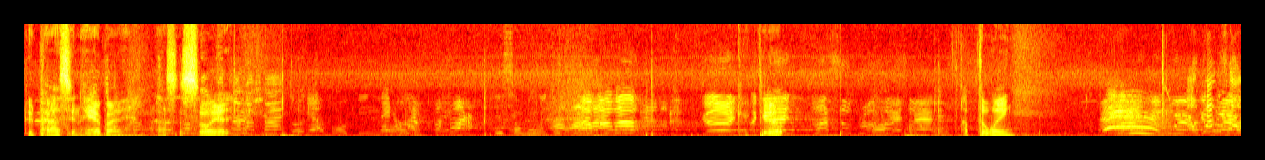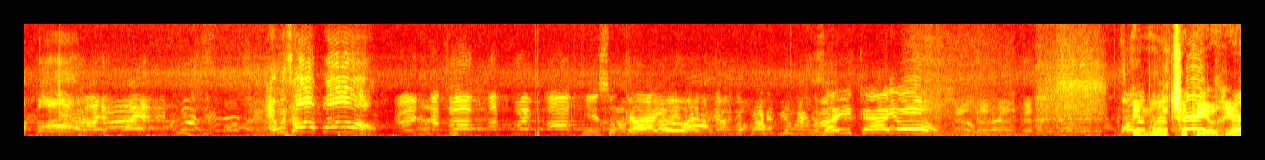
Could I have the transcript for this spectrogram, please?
Good passing here by são Kicked it up. Up the wing. Oh, that was all ball. It was all ball. Isso, Caio! Isso aí, Caio! Bola Getting a little chippy out here.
